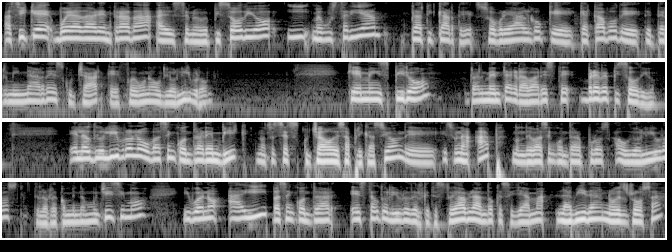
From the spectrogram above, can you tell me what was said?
Así que voy a dar entrada a este nuevo episodio y me gustaría platicarte sobre algo que, acabo de, de terminar de escuchar, que fue un audiolibro que me inspiró realmente a grabar este breve episodio. El audiolibro lo vas a encontrar en Vic, no sé si has escuchado esa aplicación, es una app donde vas a encontrar puros audiolibros, te lo recomiendo muchísimo. Y bueno, ahí vas a encontrar este audiolibro del que te estoy hablando, que se llama La vida no es rosa,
